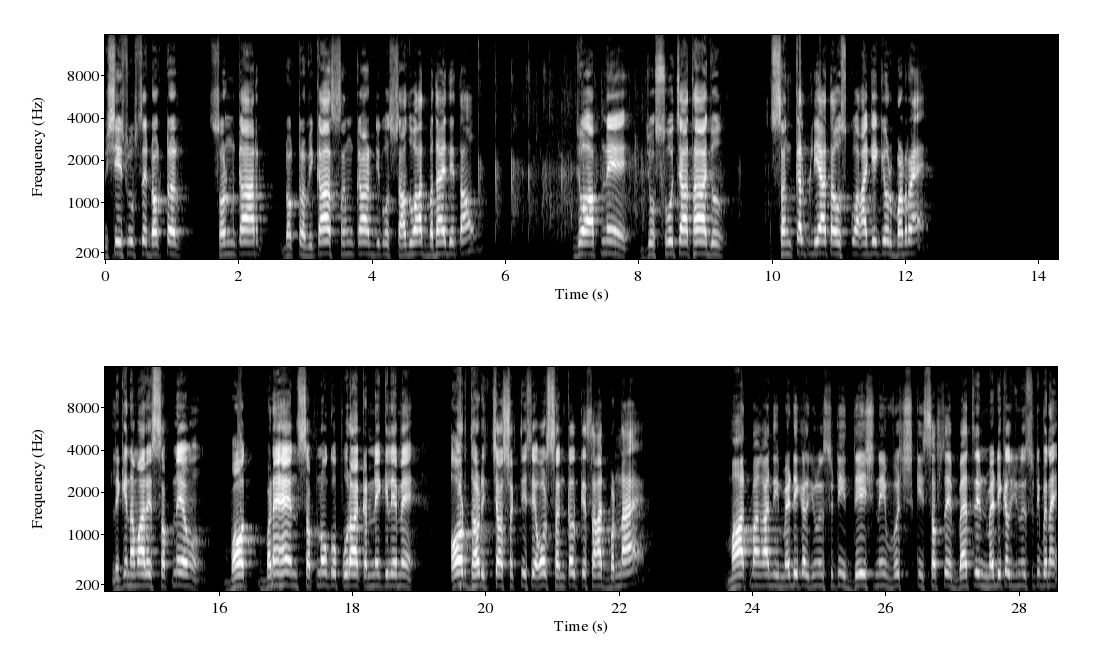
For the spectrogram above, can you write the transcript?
विशेष रूप से डॉक्टर स्वर्णकार, डॉक्टर विकास स्वर्णकार जी को साधुवाद बधाई देता हूँ। जो आपने जो सोचा था, जो संकल्प लिया था, उसको आगे की ओर बढ़ रहे हैं। लेकिन हमारे सपने बहुत बड़े हैं। इन सपनों को पूरा करने के लिए मैं और दृढ़ इच्छा शक्ति से और संकल्प के साथ बढ़ना है। महात्मा गांधी मेडिकल यूनिवर्सिटी देश ने विश्व की सबसे बेहतरीन मेडिकल यूनिवर्सिटी बनाई।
